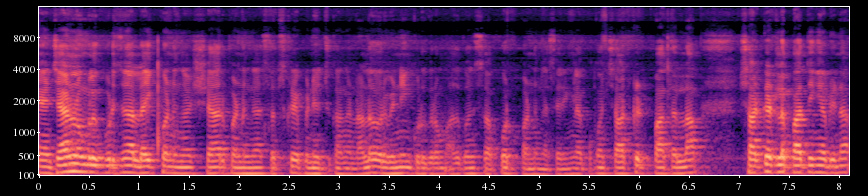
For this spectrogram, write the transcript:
என் சேனல் உங்களுக்கு பிடிச்சதா லைக் பண்ணுங்கள் ஷேர் பண்ணுங்கள் சப்ஸ்கிரைப் பண்ணி வச்சுக்கோங்க. நல்ல ஒரு வின்னிங் கொடுக்குறோம். அது கொஞ்சம் சப்போர்ட் பண்ணுங்கள் சரிங்களா? இப்போ கொஞ்சம் ஷார்ட்கட் பார்த்துடலாம். ஷார்ட்கட்டில் பார்த்தீங்க அப்படின்னா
